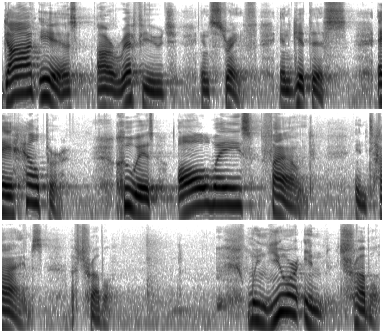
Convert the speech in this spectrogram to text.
God is our refuge and strength. And get this a helper who is always found in times of trouble. When you're in trouble,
